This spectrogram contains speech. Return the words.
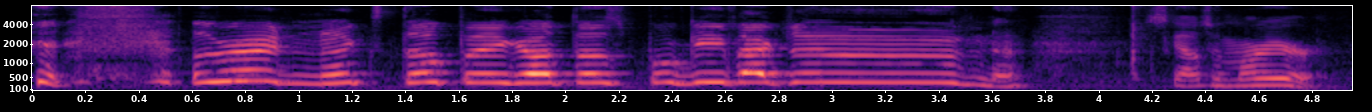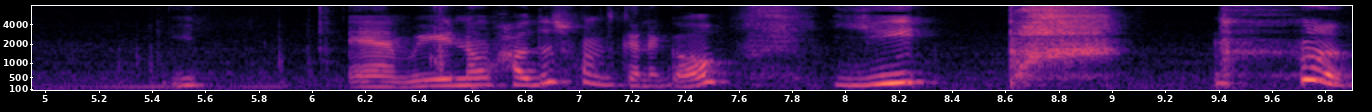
Alright, next up I got the spooky faction. Skeleton Warrior. Yeet. And we know how this one's gonna go. Yeet.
